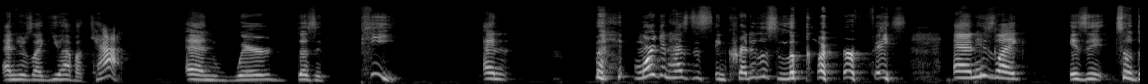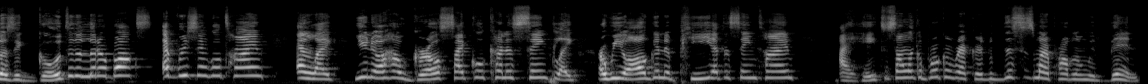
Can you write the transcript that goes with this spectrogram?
And he was like, "You have a cat, and where does it pee?" And Morgan has this incredulous look on her face, and he's like, "Is it so? Does it go to the litter box every single time?" and like you know how girls cycle kind of sync like are we all gonna pee at the same time i hate to sound like a broken record but this is my problem with ben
